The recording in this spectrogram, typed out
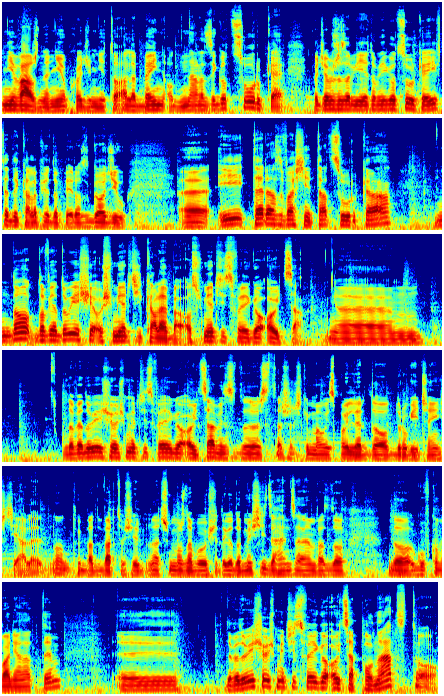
nieważne, nie obchodzi mnie to, ale Bane odnalazł jego córkę. Powiedział, że zabije tą jego córkę i wtedy Caleb się dopiero zgodził. I teraz właśnie ta córka, no, dowiaduje się o śmierci Kaleba, o śmierci swojego ojca. Em, Dowiaduje się o śmierci swojego ojca, więc to jest troszeczkę mały spoiler do drugiej części, ale no chyba warto się, znaczy można było się tego domyślić, zachęcałem was do, do główkowania nad tym. Yy, dowiaduje się o śmierci swojego ojca. Ponadto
